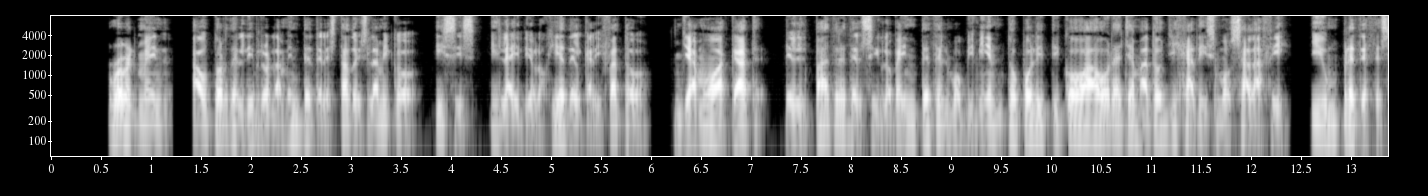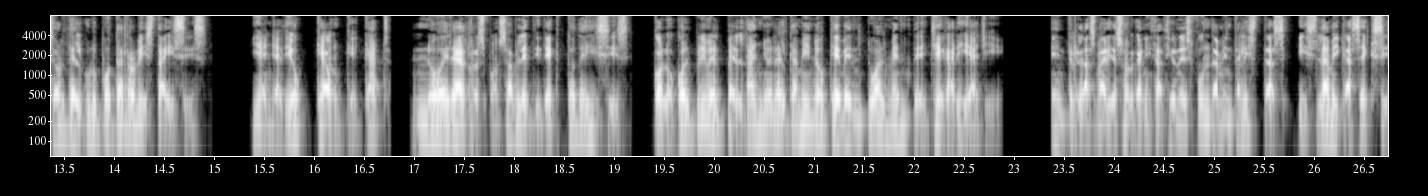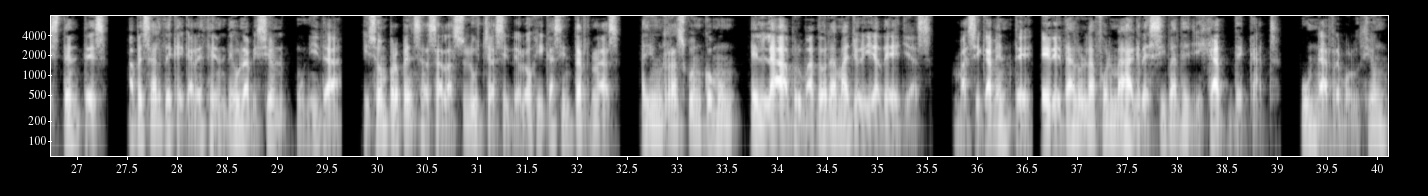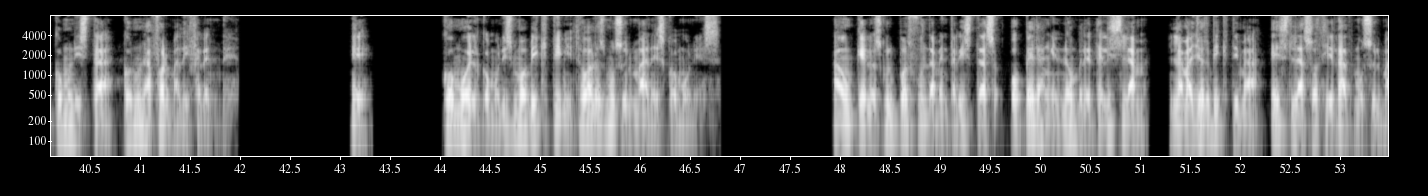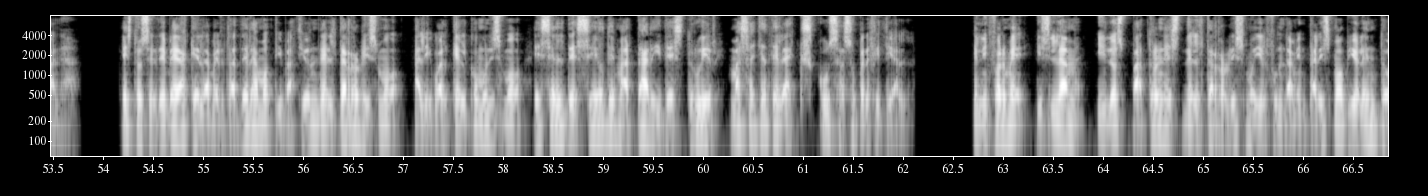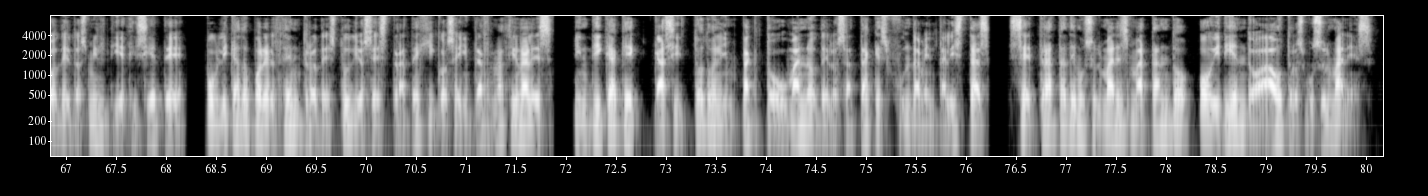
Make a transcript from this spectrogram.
Robert Main, autor del libro La mente del Estado Islámico, ISIS y la ideología del califato, llamó a Kat el padre del siglo XX del movimiento político ahora llamado yihadismo salafí y un predecesor del grupo terrorista ISIS, y añadió que aunque Kat no era el responsable directo de ISIS, colocó el primer peldaño en el camino que eventualmente llegaría allí. Entre las varias organizaciones fundamentalistas islámicas existentes, a pesar de que carecen de una visión unida y son propensas a las luchas ideológicas internas, hay un rasgo en común en la abrumadora mayoría de ellas. Básicamente, heredaron la forma agresiva de yihad de Kat, una revolución comunista con una forma diferente. E. Cómo el comunismo victimizó a los musulmanes comunes. Aunque los grupos fundamentalistas operan en nombre del Islam, la mayor víctima es la sociedad musulmana. Esto se debe a que la verdadera motivación del terrorismo, al igual que el comunismo, es el deseo de matar y destruir, más allá de la excusa superficial. El informe Islam y los patrones del terrorismo y el fundamentalismo violento de 2017, publicado por el Centro de Estudios Estratégicos e Internacionales, indica que casi todo el impacto humano de los ataques fundamentalistas se trata de musulmanes matando o hiriendo a otros musulmanes.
